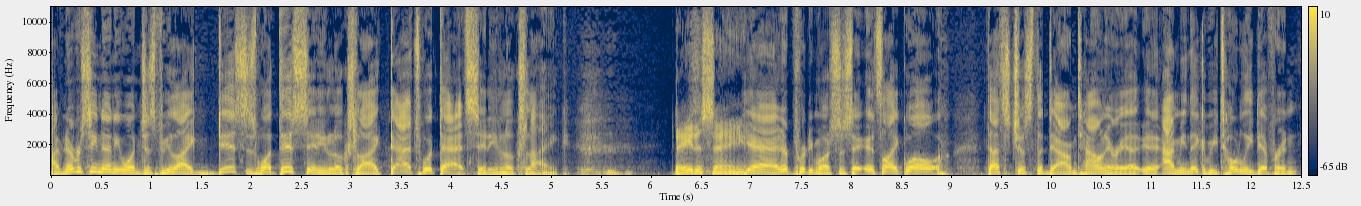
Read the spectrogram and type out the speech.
I've never seen anyone just be like, "This is what this city looks like. That's what that city looks like." They the same. Yeah, they're pretty much the same. It's like, well, that's just the downtown area. I mean, they could be totally different,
